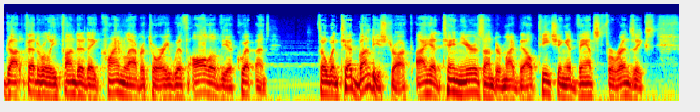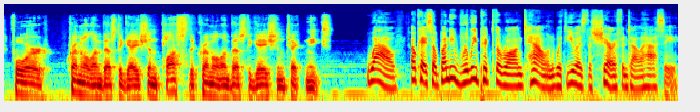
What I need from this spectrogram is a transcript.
got federally funded a crime laboratory with all of the equipment. So when Ted Bundy struck, I had 10 years under my belt teaching advanced forensics for criminal investigation, plus the criminal investigation techniques. Wow. Okay, so Bundy really picked the wrong town with you as the sheriff in Tallahassee.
